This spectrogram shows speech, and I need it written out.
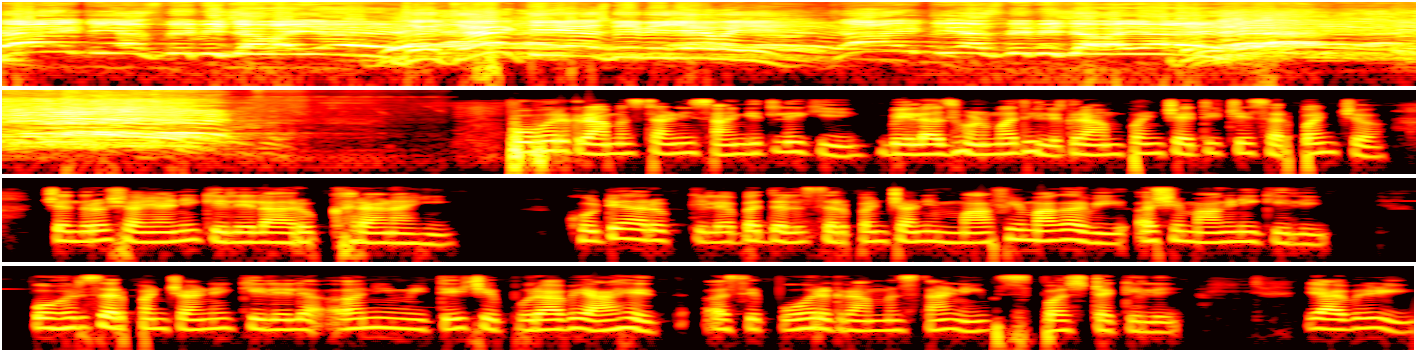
జై టిఎస్పి విజయవయ్య జై జై టిఎస్బి విజయవయ్య జై టిఎస్పి విజయవయ్య पोहर ग्रामस्थांनी सांगितले की बेला झोनमधील ग्रामपंचायतीचे सरपंच चंद्रशा यांनी केलेला आरोप खरा नाही खोटे आरोप केल्याबद्दल सरपंचांनी माफी मागावी अशी मागणी केली पोहर सरपंचाने केलेल्या अनियमितेचे पुरावे आहेत असे पोहर ग्रामस्थांनी स्पष्ट केले. यावेळी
